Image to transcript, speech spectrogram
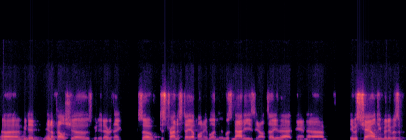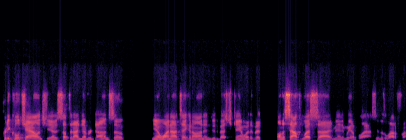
uh, we did NFL shows. We did everything. So just trying to stay up on it. It was, not easy, I'll tell you that. And uh, it was challenging, but it was a pretty cool challenge. You know, something I'd never done. So, you know, why not take it on and do the best you can with it? But on the Southwest side, man, we had a blast. It was a lot of fun.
